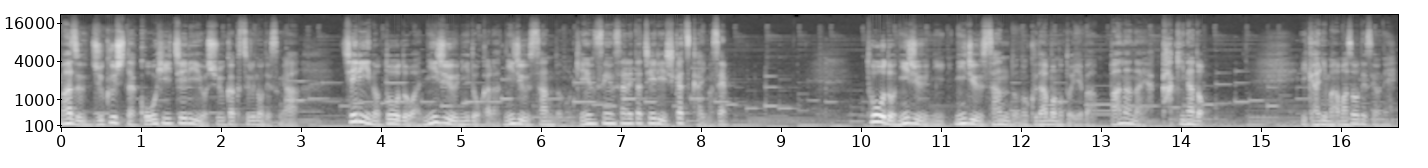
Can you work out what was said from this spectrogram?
まず熟したコーヒーチェリーを収穫するのですがチェリーの糖度は22度から23度の厳選されたチェリーしか使いません。糖度2223度の果物といえばバナナや柿など。いかにも甘そうですよね。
